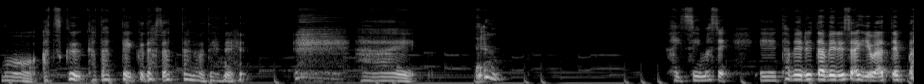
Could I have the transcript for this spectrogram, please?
もう熱く語ってくださったのでね。はい。はい、すいません。えー、食べる食べる詐欺は鉄板。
